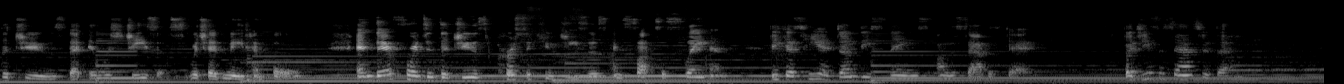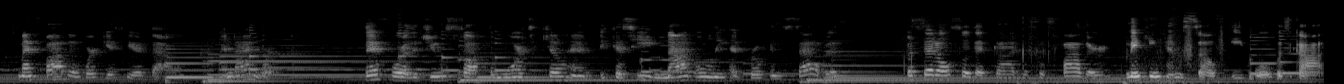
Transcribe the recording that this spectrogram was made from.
the Jews that it was Jesus which had made him whole. And therefore did the Jews persecute Jesus and sought to slay him, because he had done these things on the Sabbath day. But Jesus answered them, My Father worketh here thou, and I work. Therefore the Jews sought the more to kill him, because he not only had broken Sabbath, but said also that God was his Father, making himself equal with God.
